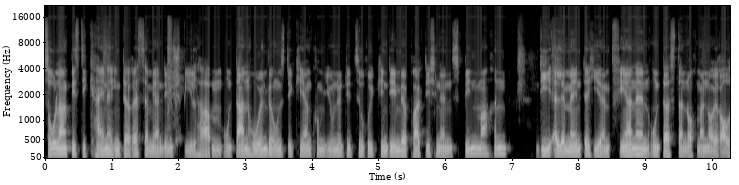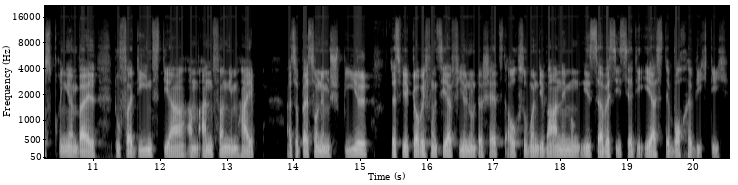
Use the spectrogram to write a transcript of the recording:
so lange, bis die keine Interesse mehr an dem Spiel haben und dann holen wir uns die Kern-Community zurück, indem wir praktisch einen Spin machen, die Elemente hier entfernen und das dann nochmal neu rausbringen, weil du verdienst ja am Anfang im Hype. Also bei so einem Spiel, das wird, glaube ich, von sehr vielen unterschätzt, auch so, wann die Wahrnehmung ist, aber es ist ja die erste Woche wichtig.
